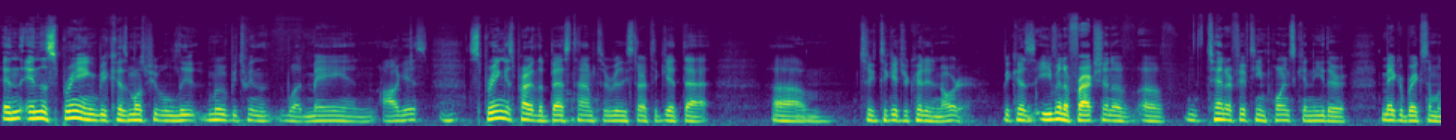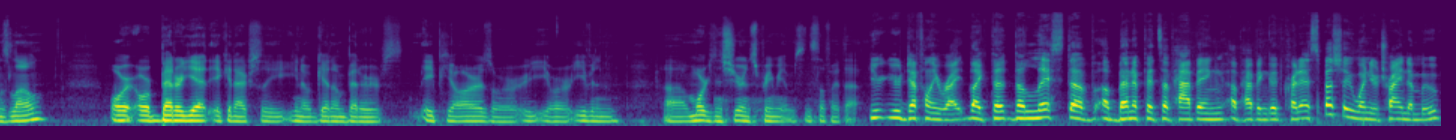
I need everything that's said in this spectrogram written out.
in in the spring, because most people le- move between what May and August, mm-hmm. spring is probably the best time to really start to get that um, to to get your credit in order. Because mm-hmm. even a fraction of, of ten or fifteen points can either make or break someone's loan, or mm-hmm. or better yet, it can actually you know get them better APRs or or even uh, mortgage insurance premiums and stuff like that. You're, you're definitely right. Like the, the list of, of benefits of having of having good credit, especially when you're trying to move,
